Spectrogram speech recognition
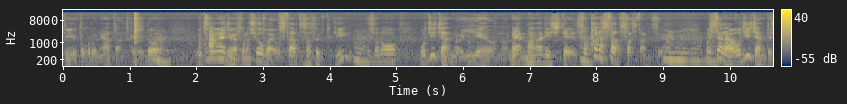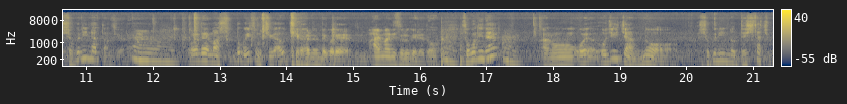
ていうところにあったんですけれど、ううんちの親父がその商売をスタートさせる時、ん。そのおじいちゃんの家をのね間借りして、そこからスタートさせたんですよ、うんそしたらおじいちゃんって職人だったんですよね、うん。これでまあ僕いつも違うって言われるんでこれ曖昧にするけれど、うん。そこにねうん。あのおおじいちゃんの職人の弟子たちも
